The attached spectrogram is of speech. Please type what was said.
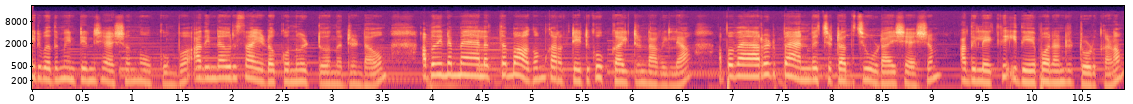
ഇരുപത് മിനിറ്റിന് ശേഷം നോക്കുമ്പോൾ അതിന്റെ ഒരു സൈഡൊക്കെ ഒന്ന് വിട്ട് വന്നിട്ടുണ്ടാവും. അപ്പോൾ ഇതിന്റെ മേലത്തെ ഭാഗം കറക്റ്റായിട്ട് കുക്കായിട്ടുണ്ടാവില്ല അപ്പോൾ വേറൊരു പാൻ വെച്ചിട്ട് അത് ചൂടായ ശേഷം അതിലേക്ക് ഇതേപോലെ ഇട്ട് കൊടുക്കണം.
